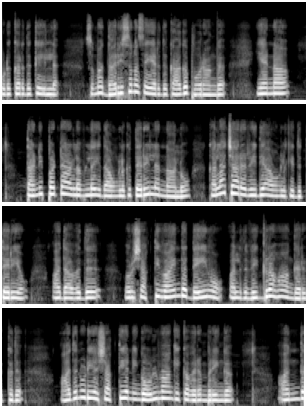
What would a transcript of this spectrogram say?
கொடுக்கறதுக்கு இல்லை. சும்மா தரிசனம் செய்கிறதுக்காக போகிறாங்க ஏன்னா தனிப்பட்ட அளவில் இது அவங்களுக்கு தெரியலன்னாலும் கலாச்சார ரீதியாக அவங்களுக்கு இது தெரியும். அதாவது ஒரு சக்தி வாய்ந்த தெய்வம் அல்லது விக்கிரகம் அங்கே இருக்குது. அதனுடைய சக்தியை நீங்கள் உள்வாங்கிக்க விரும்புகிறீங்க அந்த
